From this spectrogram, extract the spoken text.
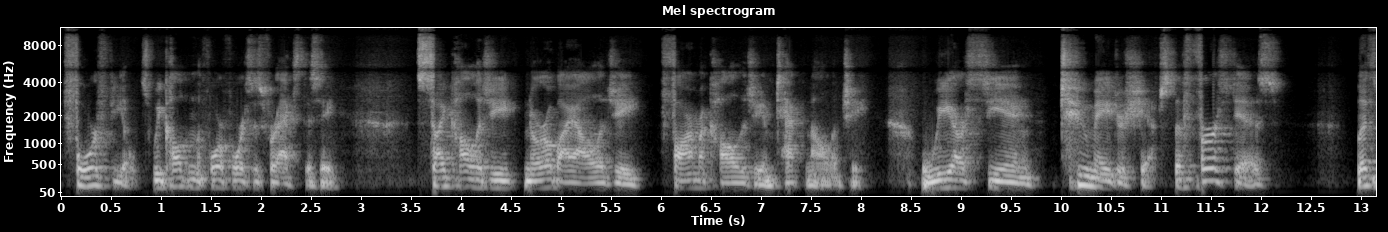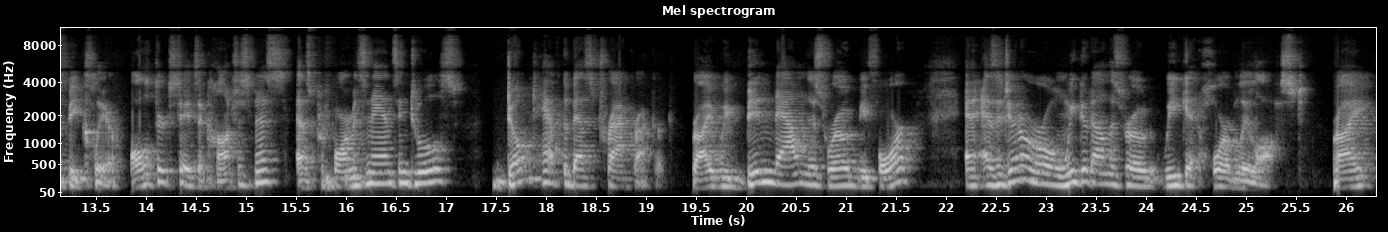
four fields. We call them the four forces for ecstasy psychology, neurobiology, pharmacology, and technology, we are seeing two major shifts. The first is let's be clear altered states of consciousness as performance enhancing tools don't have the best track record, right? We've been down this road before. And as a general rule, when we go down this road, we get horribly lost, right?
